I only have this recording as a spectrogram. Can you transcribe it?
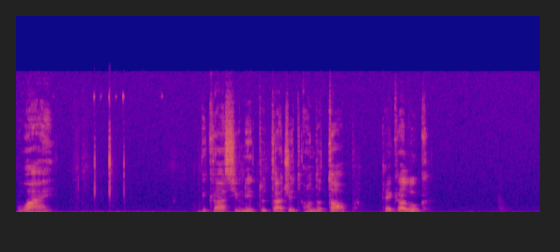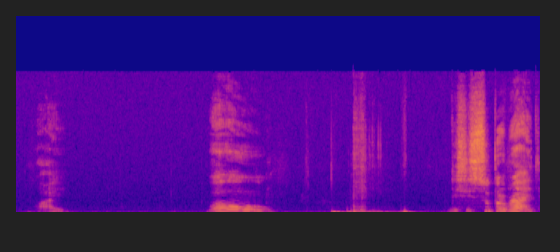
Why? Because you need to touch it on the top. Take a look. Why? Whoa! This is super bright.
